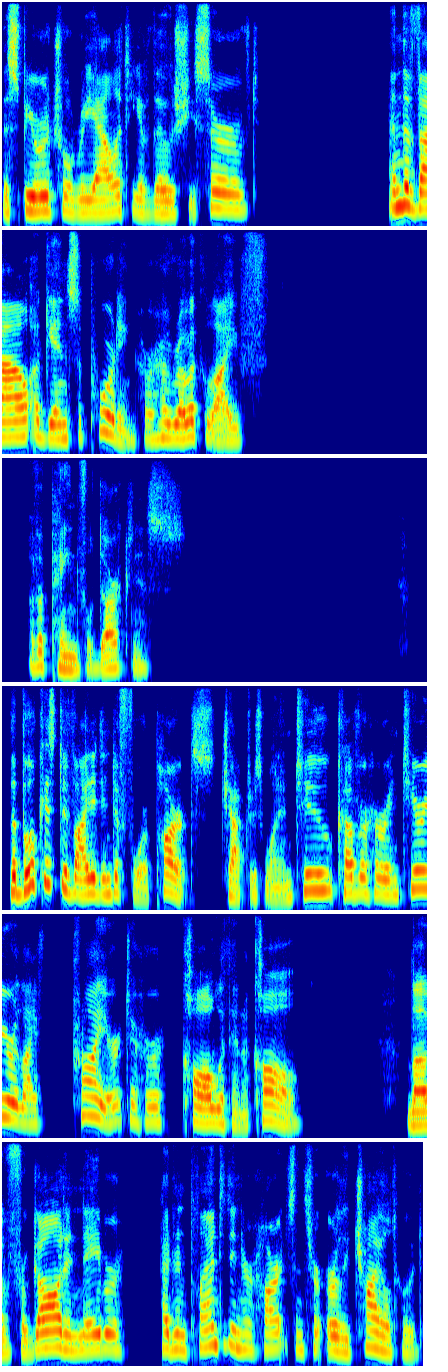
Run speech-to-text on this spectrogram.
the spiritual reality of those she served, and the vow again supporting her heroic life of a painful darkness. The book is divided into four parts. Chapters one and two cover her interior life prior to her call within a call. Love for God and neighbor had been planted in her heart since her early childhood.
